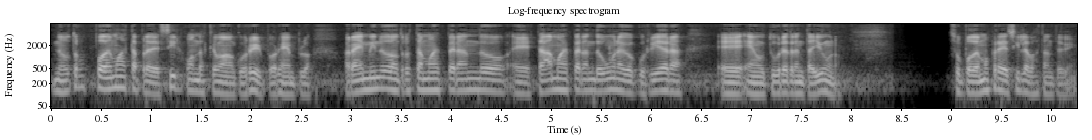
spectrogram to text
nosotros podemos hasta predecir cuándo es que van a ocurrir. Por ejemplo, ahora mismo nosotros estamos esperando, eh, estábamos esperando una que ocurriera eh, en octubre 31. Eso podemos predecirla bastante bien.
